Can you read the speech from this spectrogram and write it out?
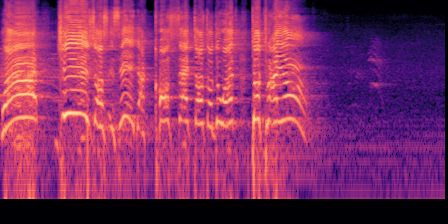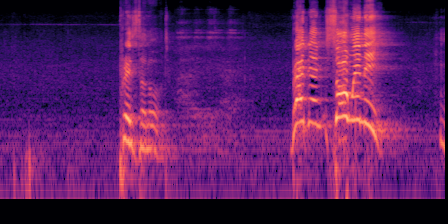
Why? Jesus is he that caused us to do what? To triumph. Praise the Lord. Brethren, soul winning. Hmm.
